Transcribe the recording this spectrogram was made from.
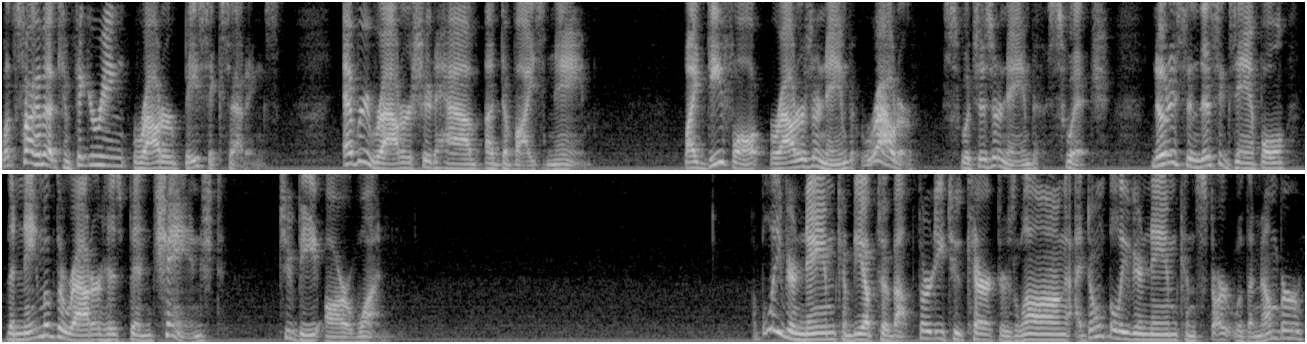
Let's talk about configuring router basic settings. Every router should have a device name. By default, routers are named router, switches are named switch. Notice in this example, the name of the router has been changed to be R1. I believe your name can be up to about 32 characters long. I don't believe your name can start with a number.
